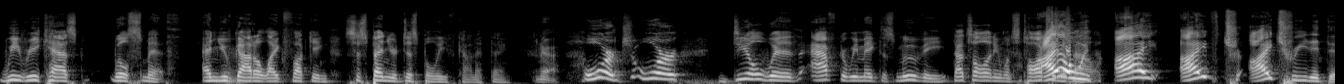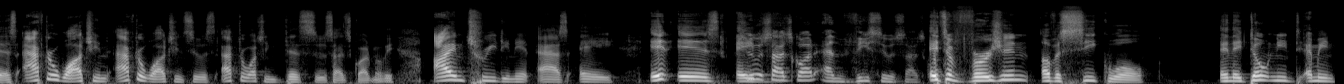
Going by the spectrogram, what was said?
we recast will smith and you've got to like fucking suspend your disbelief kind of thing yeah. or or deal with after we make this movie. That's all anyone's talking about. I about. always I I've tr- I treated this after watching after watching Suicide after watching this Suicide Squad movie. I'm treating it as a it is a Suicide Squad and the Suicide Squad. it's a version of a sequel, and they don't need. I mean,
